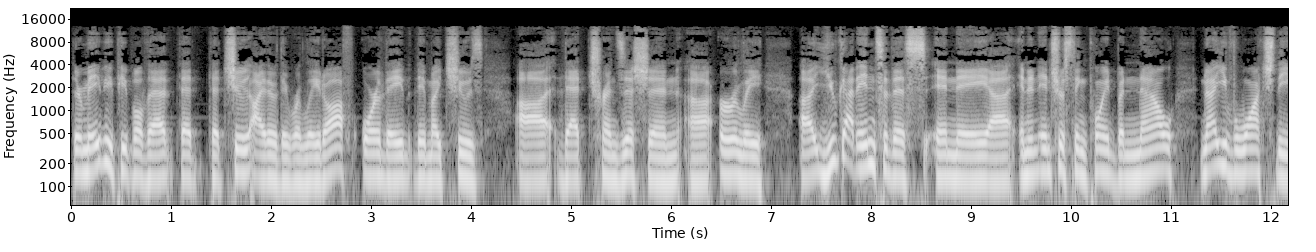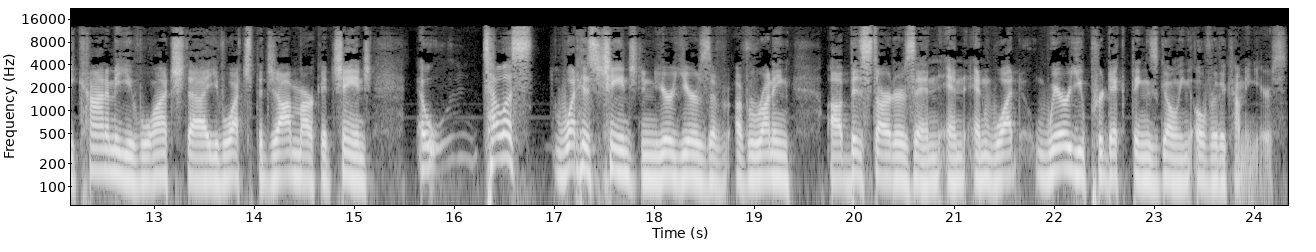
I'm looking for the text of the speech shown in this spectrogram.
there may be people that that that choose either they were laid off or they they might choose uh, that transition uh, early. Uh, you got into this in a uh, in an interesting point, but now now you've watched the economy, you've watched uh, you've watched the job market change. Uh, tell us what has changed in your years of, of running biz starters and, and and what where you predict things going over the coming years.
